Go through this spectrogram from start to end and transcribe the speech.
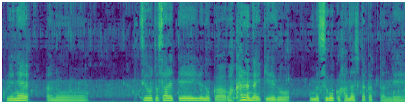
これね、あのー、必要とされているのかわからないけれど、今すごく話したかったんで、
